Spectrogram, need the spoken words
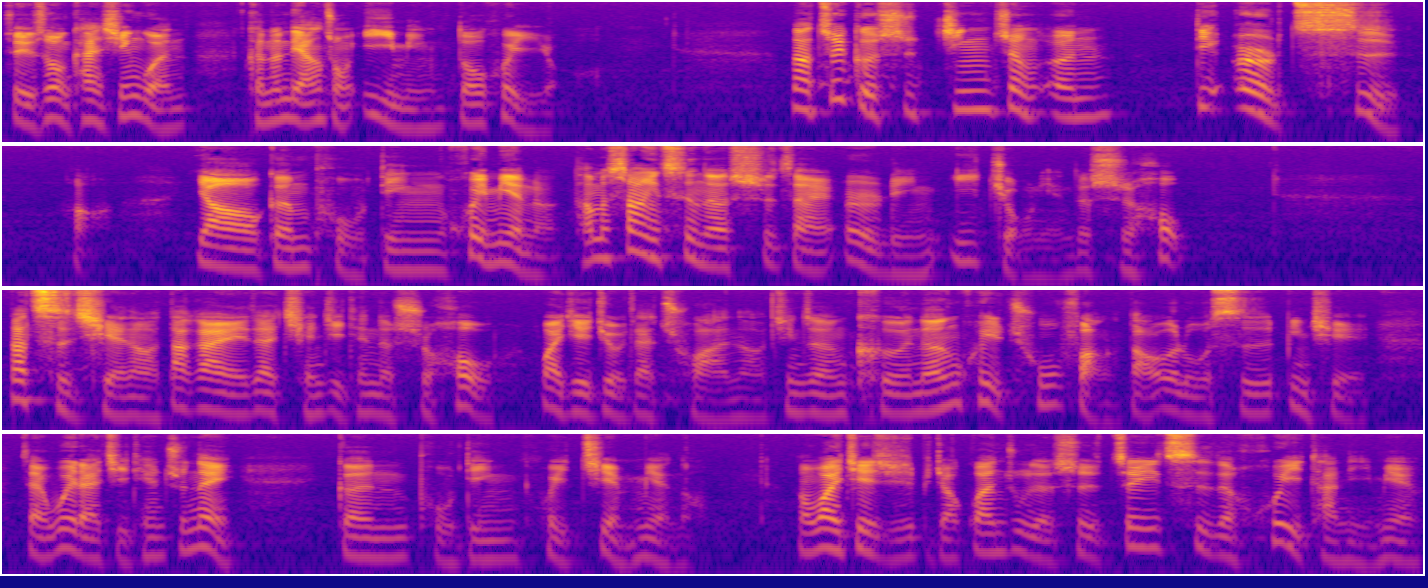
所以说我看新闻可能两种译名都会有。那这个是金正恩第二次啊要跟普丁会面了，他们上一次呢是在二零一九年的时候。那此前啊，大概在前几天的时候，外界就有在传啊，金正恩可能会出访到俄罗斯，并且在未来几天之内。跟普丁会见面哦，那外界其实比较关注的是这一次的会谈里面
